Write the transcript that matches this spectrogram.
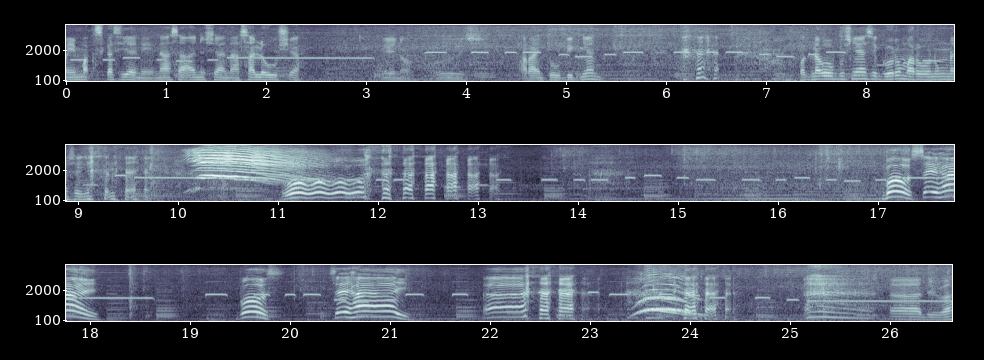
May max kasi yan eh. Nasa ano siya, nasa low siya. Ayun o. Ush. Parang tubig niyan. Pag naubos niya, siguro marunong na siya niyan. wow, wow, wow, wow. Boss, say hi! Boss, say hi! Ah, ah di ba?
